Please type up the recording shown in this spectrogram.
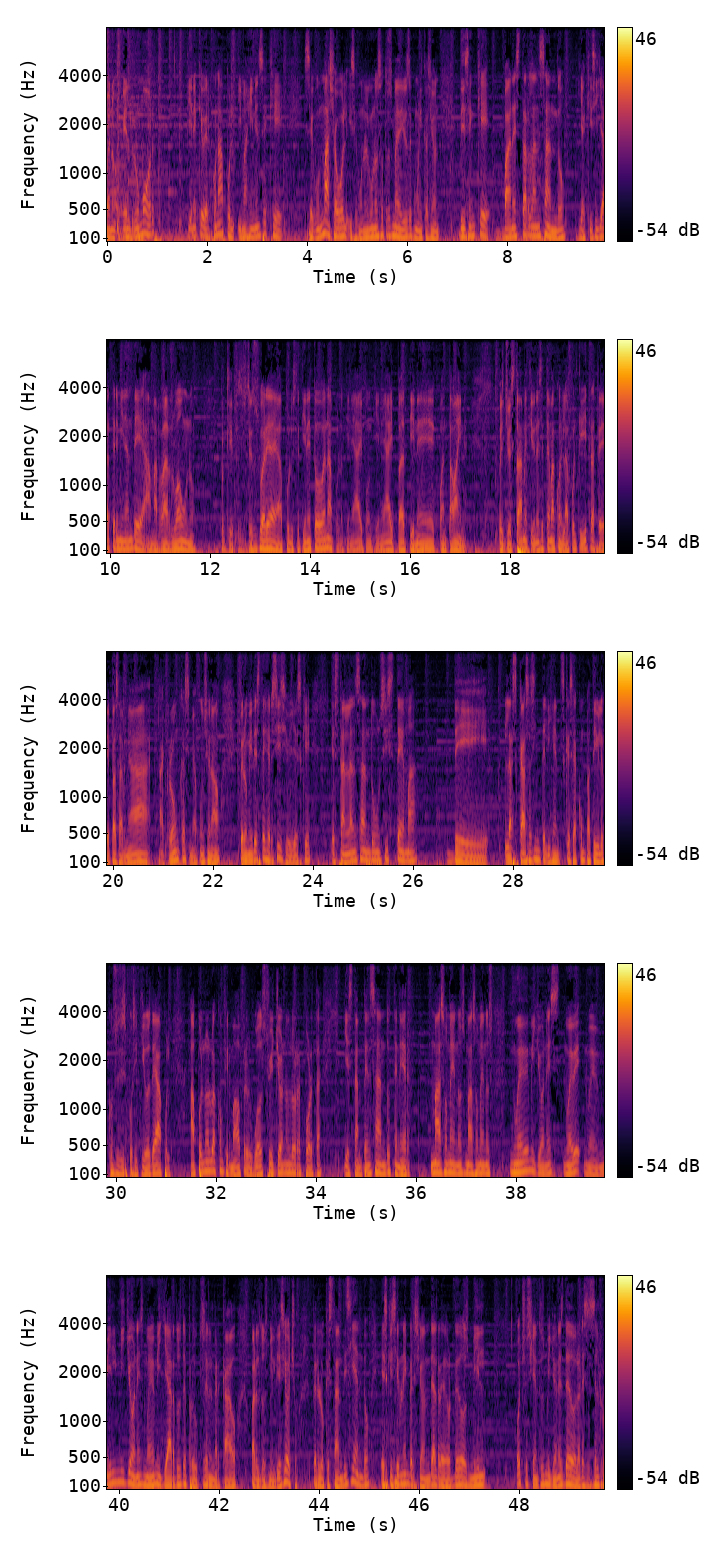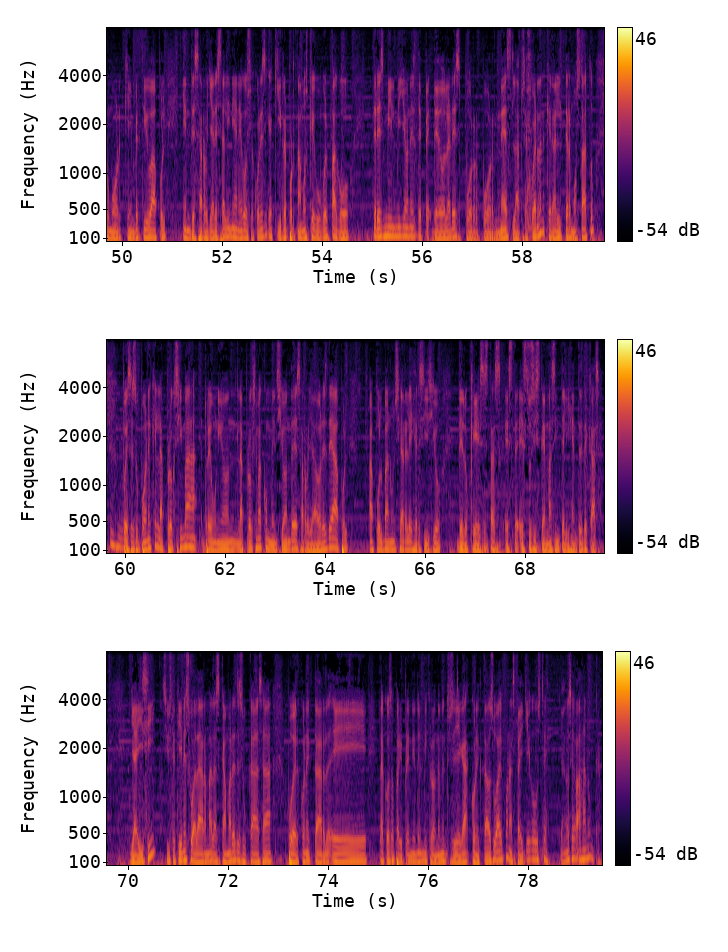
Bueno, el rumor tiene que ver con Apple. Imagínense que según Mashable y según algunos otros medios de comunicación, dicen que van a estar lanzando, y aquí sí ya terminan de amarrarlo a uno, porque pues, si usted es usuario de Apple, usted tiene todo en Apple, ¿no? tiene iPhone, tiene iPad, tiene cuánta vaina. Pues yo estaba metido en ese tema con el Apple TV, traté de pasarme a, a Chromecast y me ha funcionado, pero mire este ejercicio y es que están lanzando un sistema de las casas inteligentes que sea compatible con sus dispositivos de Apple. Apple no lo ha confirmado, pero el Wall Street Journal lo reporta y están pensando tener más o menos, más o menos 9 millones, 9, 9 mil millones, 9 millardos de productos en el mercado para el 2018. Pero lo que están diciendo es que hicieron una inversión de alrededor de 2.800 millones de dólares, es el rumor que ha invertido Apple en desarrollar esta línea de negocio. Acuérdense que aquí reportamos que Google pagó 3 mil millones de, de, dólares por, por Nest Lab, ¿se acuerdan? Que era el termostato. Pues se supone que en la próxima reunión, la próxima convención de desarrolladores de Apple, Apple va a anunciar el ejercicio de lo que es estas, este, estos sistemas inteligentes de casa. Y ahí sí, si usted tiene su alarma, las cámaras de su casa, poder conectar eh, la cosa para ir prendiendo el microondas mientras llega conectado a su iPhone, hasta ahí llegó usted. Ya no se baja nunca.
